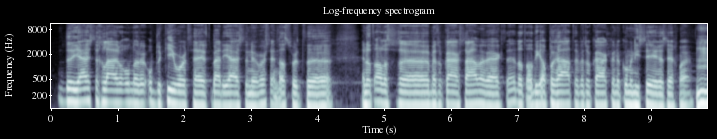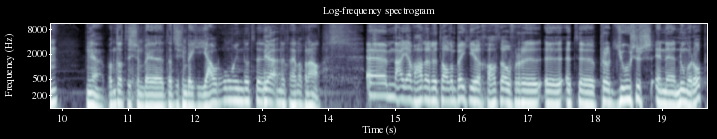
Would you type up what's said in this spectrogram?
de juiste geluiden onder op de keywords heeft bij de juiste nummers. En dat soort... en dat alles met elkaar samenwerkt. Hè? Dat al die apparaten met elkaar kunnen communiceren, zeg maar. Mhm. Ja, want dat is, een dat is een beetje jouw rol in dat, ja. in dat hele verhaal. Um, nou ja, we hadden het al een beetje gehad over uh, het producers en noem maar op.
